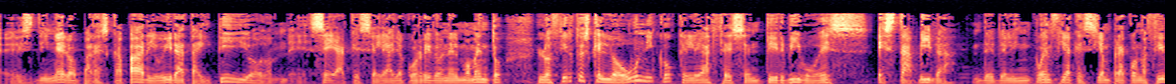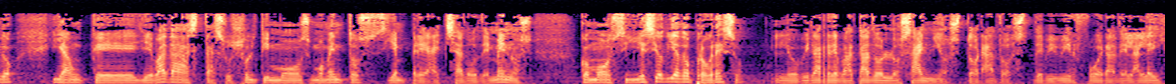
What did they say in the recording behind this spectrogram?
es dinero para escapar y huir a Tahití o donde sea que se le haya ocurrido en el momento, lo cierto es que lo único que le hace sentir vivo es esta vida de delincuencia que siempre ha conocido y aunque llevada hasta sus últimos momentos siempre ha echado de menos, como si ese odiado progreso le hubiera arrebatado los años dorados de vivir fuera de la ley.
